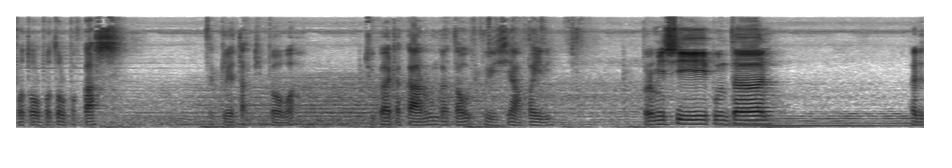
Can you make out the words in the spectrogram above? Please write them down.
botol-botol bekas tergeletak di bawah. Juga ada karung nggak tahu berisi apa ini. Permisi, punten. Ada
